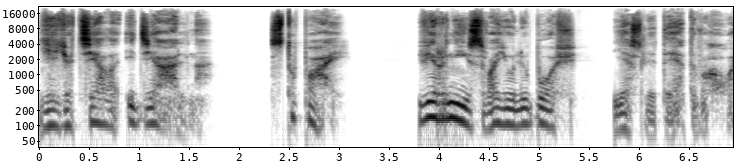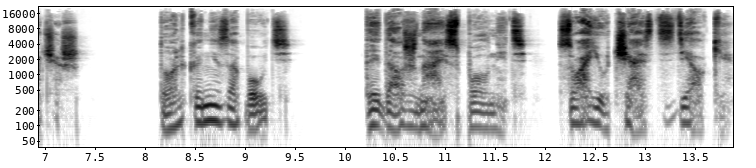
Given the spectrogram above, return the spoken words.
Ее тело идеально. Ступай. Верни свою любовь, если ты этого хочешь. Только не забудь, ты должна исполнить свою часть сделки.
